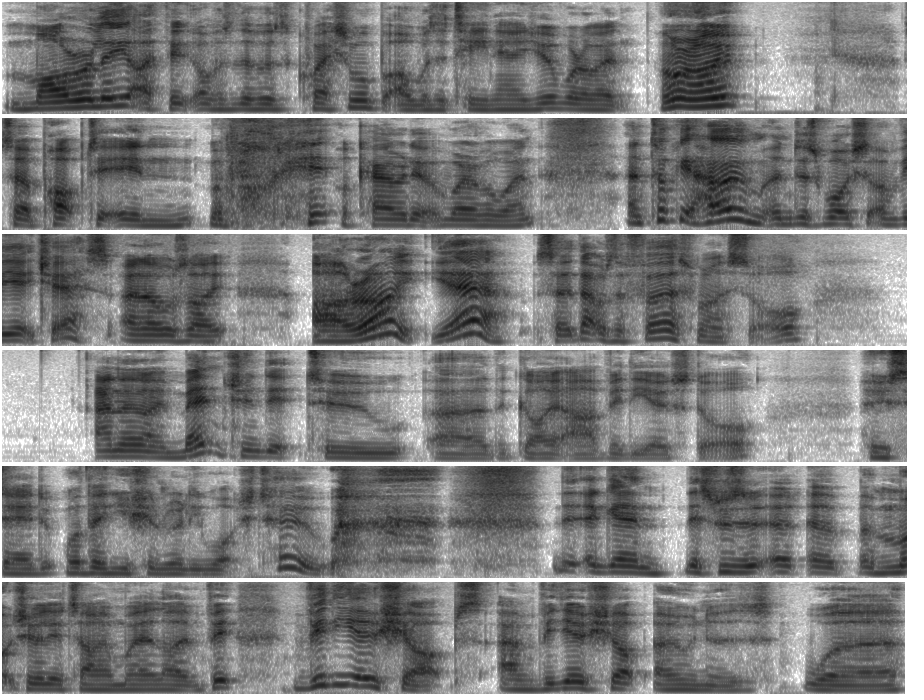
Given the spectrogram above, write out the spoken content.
morally, I think I was there was questionable, but I was a teenager where I went, all right. So I popped it in my pocket or carried it wherever I went, and took it home and just watched it on VHS. And I was like, all right, yeah. So that was the first one I saw, and then I mentioned it to uh, the guy at our video store, who said, well, then you should really watch two. Again, this was a, a, a much earlier time where like vi- video shops and video shop owners were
